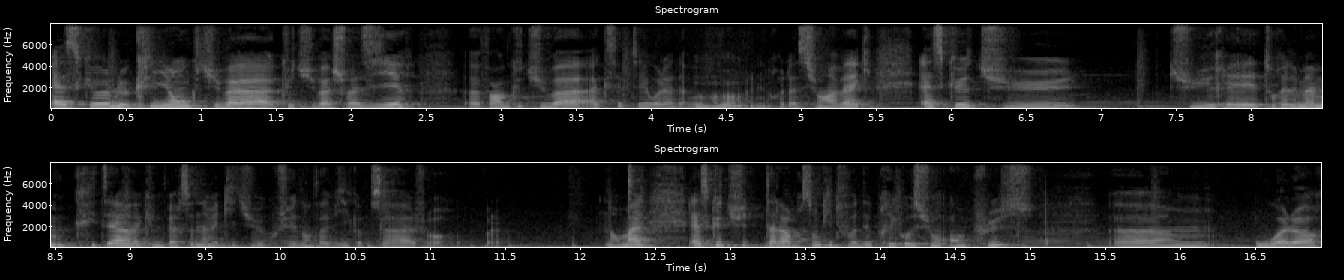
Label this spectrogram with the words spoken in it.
Est-ce que le client que tu vas, que tu vas choisir, euh, enfin que tu vas accepter voilà, d'avoir mhm. une relation avec, est-ce que tu, tu irais, aurais les mêmes critères avec une personne avec qui tu veux coucher dans ta vie comme ça, genre voilà, normal Est-ce que tu as l'impression qu'il te faut des précautions en plus ou alors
